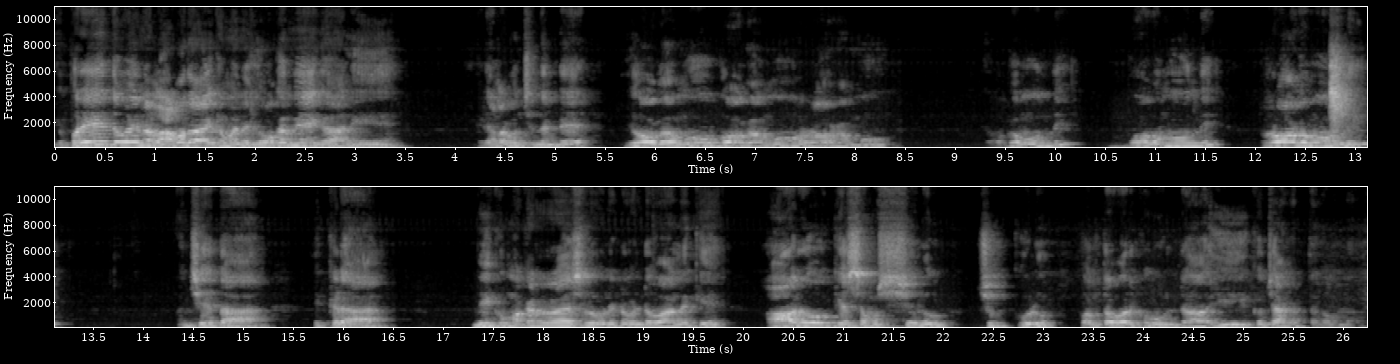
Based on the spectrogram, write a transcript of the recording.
విపరీతమైన లాభదాయకమైన యోగమే కానీ ఇక్కడ ఎలా వచ్చిందంటే యోగము భోగము రోగము. యోగము ఉంది భోగము ఉంది రోగము ఉంది. అంచేత ఇక్కడ మీకు మకర రాశిలో ఉన్నటువంటి వాళ్ళకి ఆరోగ్య సమస్యలు చిక్కులు కొంతవరకు ఉంటాయి. ఎక్కువ జాగ్రత్తగా ఉండాలి.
